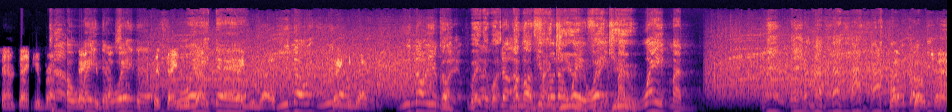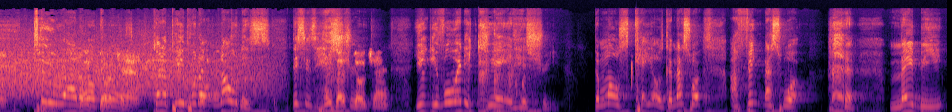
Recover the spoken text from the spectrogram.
champ. Thank you, brother. Oh, Thank wait you, there, brother. wait there. Thank you, wait brother. there. Thank you, brother. You know, you Thank know, you, brother. You know you got it. Wait, wait, no, no, I'm no, not giving thank no, you, Wait, wait, thank man. you. Wait, man. Let's go, champ. Two round of Let's go, applause. champ. Because the people don't know this. This is history. Let's go, champ. You, you've already created history. The most KOs. And that's what, I think that's what maybe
